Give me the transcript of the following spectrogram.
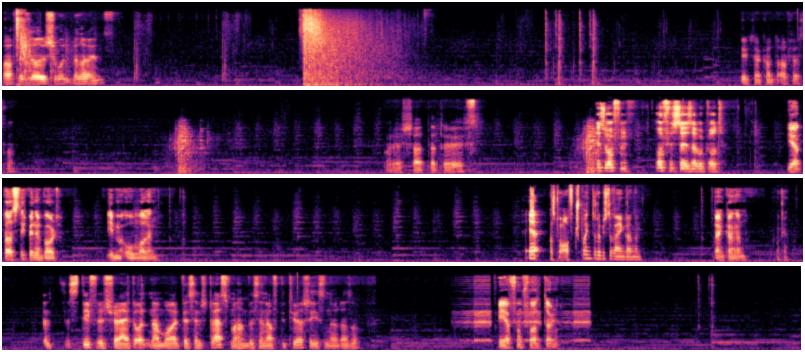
Officer ist unten rein. Da kommt Officer. Oh, der schaut da durch. Ist offen. Officer ist aber gerade. Ja, passt, ich bin im Vault. Im oberen. Ja. Hast du aufgesprengt oder bist du reingegangen? Reingegangen. Das Steve will vielleicht unten am ein bisschen Stress machen, ein bisschen auf die Tür schießen oder so. Eher vom Vorteil.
